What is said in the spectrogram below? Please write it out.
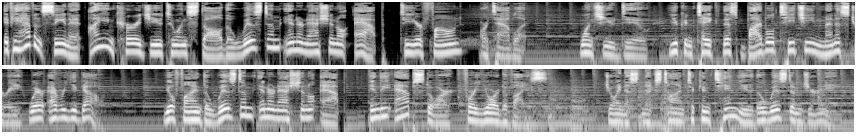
If you haven't seen it, I encourage you to install the Wisdom International app to your phone or tablet. Once you do, you can take this Bible teaching ministry wherever you go. You'll find the Wisdom International app in the App Store for your device. Join us next time to continue the wisdom journey.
